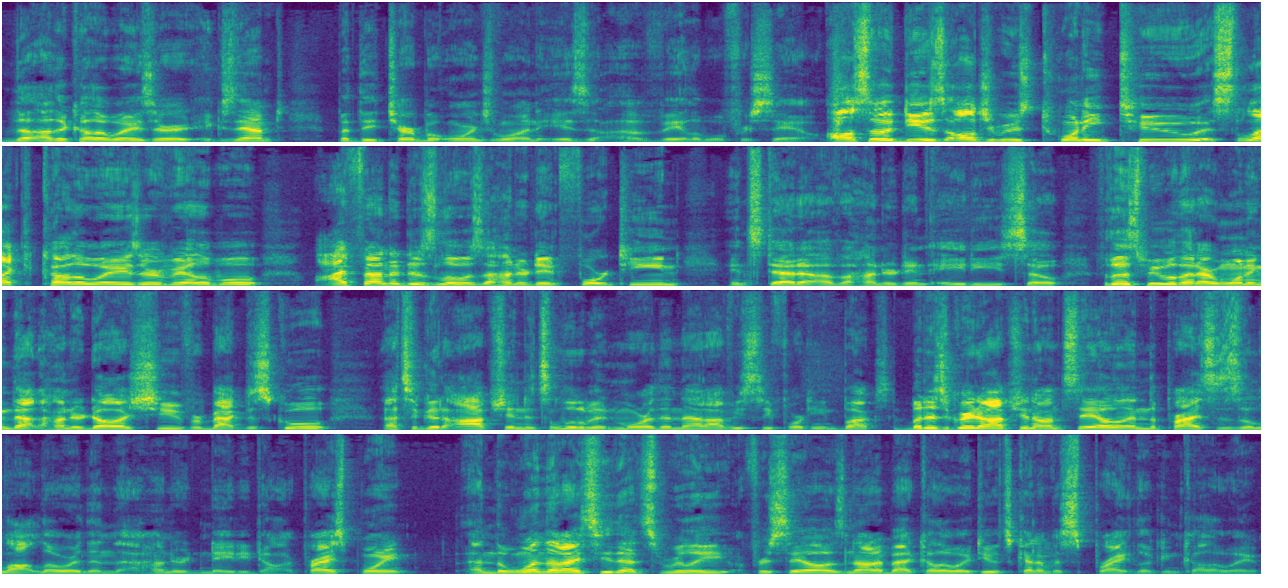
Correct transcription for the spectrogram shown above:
The other colorways are exempt, but the Turbo Orange one is available for sale. Also, Adidas Ultra Boost 22 select colorways are available. I found it as low as 114 instead of 180. So for those people that are wanting that $100 shoe for back to school, that's a good option. It's a little bit more than that, obviously 14 bucks, but it's a great option on sale and the price is a lot lower than the $180 price point. And the one that I see that's really for sale is not a bad colorway too. It's kind of a Sprite looking colorway.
